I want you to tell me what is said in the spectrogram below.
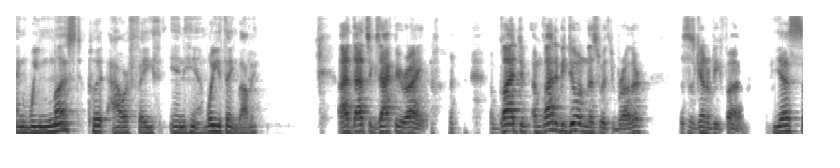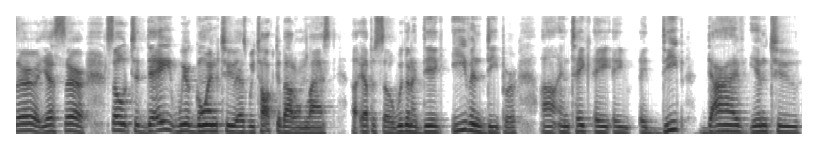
and we must put our faith in him. What do you think, Bobby? Uh, that's exactly right. I'm glad to I'm glad to be doing this with you, brother. This is going to be fun. Yes, sir. Yes, sir. So today we're going to, as we talked about on last uh, episode, we're going to dig even deeper uh, and take a, a, a deep dive into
